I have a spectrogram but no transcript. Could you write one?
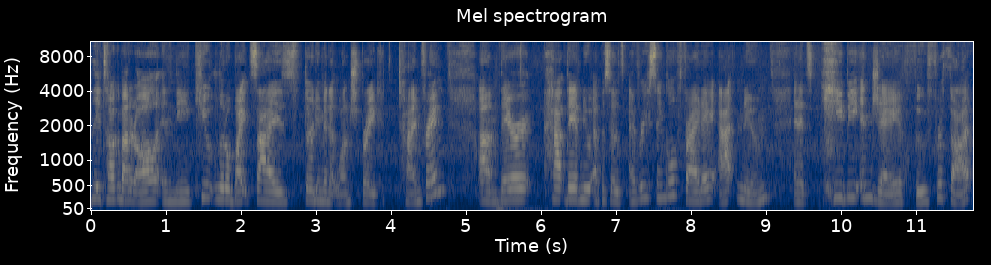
They talk about it all in the cute little bite-sized 30-minute lunch break time frame. Um, they're ha- they have new episodes every single Friday at noon, and it's PB and J Food for Thought,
